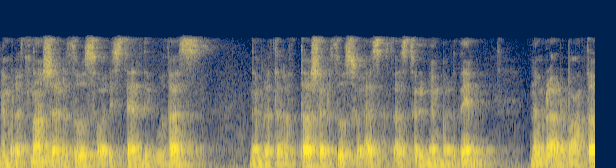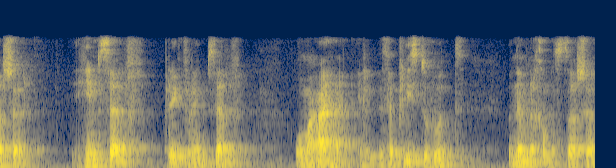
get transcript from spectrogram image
نمرة 12 those who are standing with us. نمرة 13 those who asked us to remember them. نمرة 14 himself praying for himself ومعاها the priesthood ونمرة 15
